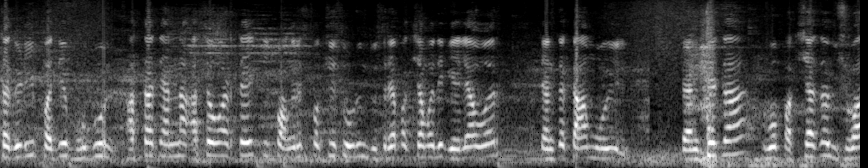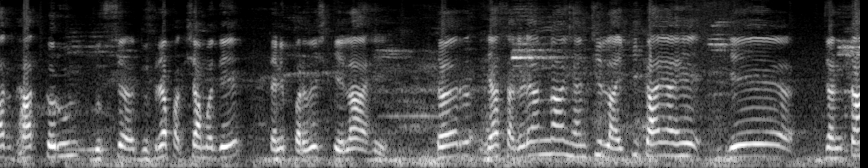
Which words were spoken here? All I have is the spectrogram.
सगळी पदे भोगून आता त्यांना असं वाटतंय की काँग्रेस पक्ष सोडून दुसऱ्या पक्षामध्ये गेल्यावर त्यांचं काम होईल. त्यांचेचा व पक्षाचा विश्वासघात करून दुसऱ्या दुसऱ्या पक्षामध्ये त्यांनी प्रवेश केला आहे. तर ह्या सगळ्यांना ह्यांची लायकी काय आहे हे जनता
